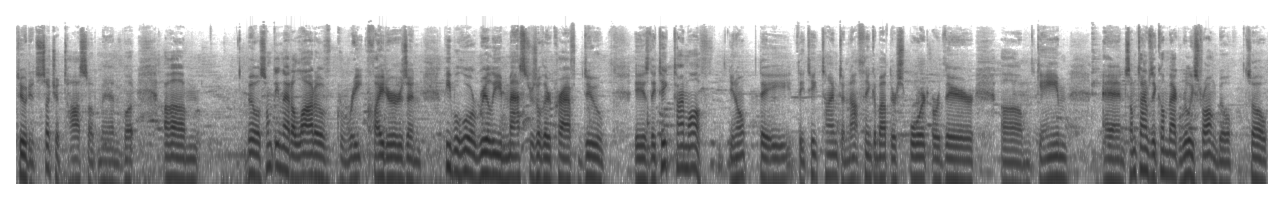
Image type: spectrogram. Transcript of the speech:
Dude, it's such a toss up, man. But um, Bill, something that a lot of great fighters and people who are really masters of their craft do is they take time off. You know, they they take time to not think about their sport or their um, game, and sometimes they come back really strong, Bill. So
